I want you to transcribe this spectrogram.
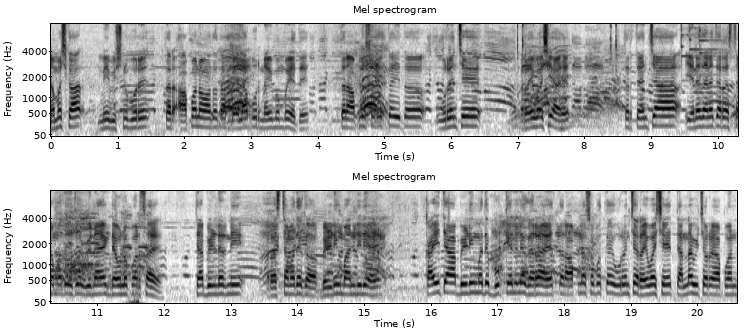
नमस्कार मी विष्णू बोरे. तर आपण आहोत आता बेलापूर नवी मुंबई येथे. तर आपल्यासोबत काही इथं उरणचे रहिवासी आहेत. तर त्यांच्या येण्या जाण्याच्या रस्त्यामध्ये जे विनायक डेव्हलपर्स आहे त्या बिल्डरनी रस्त्यामध्ये ग बिल्डिंग बांधलेली आहे. काही त्या बिल्डिंगमध्ये बुक केलेले घरं आहेत. तर आपल्यासोबत काही उरणचे रहिवासी आहेत. त्यांना विचारूया आपण.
